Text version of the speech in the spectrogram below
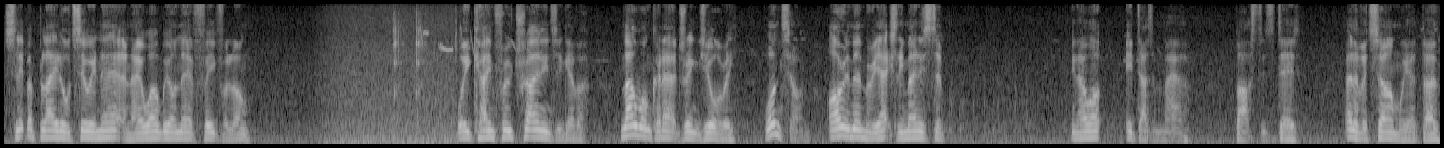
Slip a blade or two in there and they won't be on their feet for long. We came through training together. No one could outdrink Jory. One time, I remember he actually managed to... You know what? It doesn't matter. Bastard's dead. Hell of a time we had, though.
